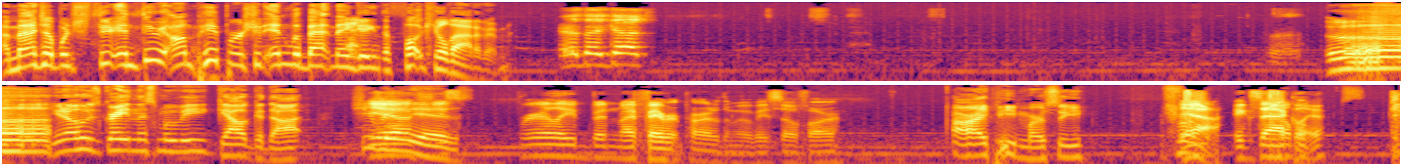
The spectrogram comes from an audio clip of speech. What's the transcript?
A matchup which, the- in theory, on paper, should end with Batman getting the fuck killed out of him. And they got. Ugh. You know who's great in this movie? Gal Gadot. She really she's is. Really been my favorite part of the movie so far. R.I.P. Mercy. yeah, exactly.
